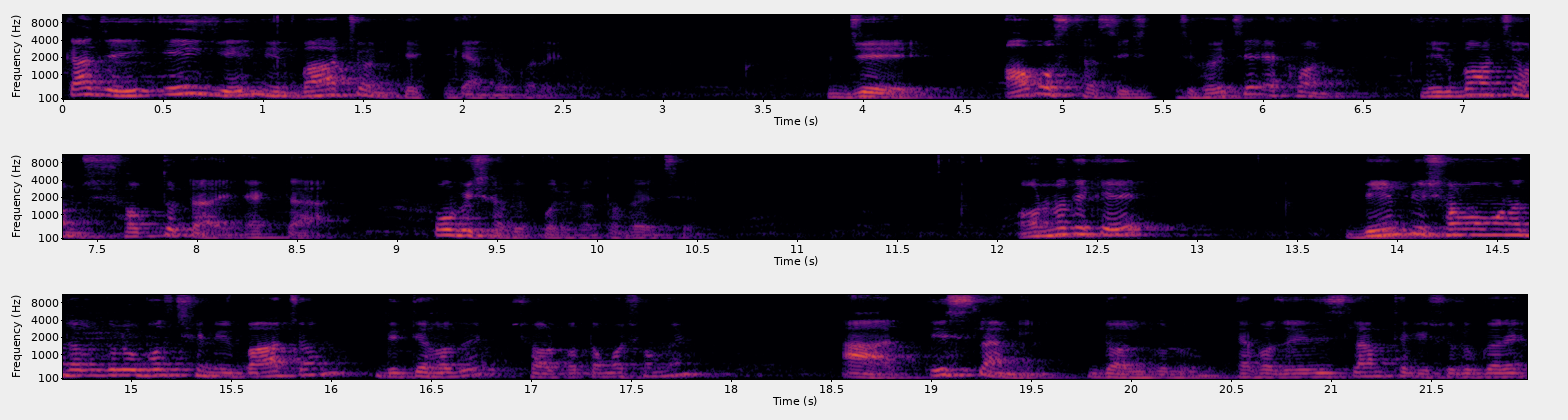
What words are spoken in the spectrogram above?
কাজেই এই যে নির্বাচনকে কেন্দ্র করে যে অবস্থা সৃষ্টি হয়েছে। এখন নির্বাচন শব্দটাই একটা অভিশাপে পরিণত হয়েছে। অন্যদিকে বিএনপি সমমনা দলগুলো বলছে নির্বাচন দিতে হবে স্বল্পতম সময়ে আর ইসলামী দলগুলো হেফাজত ইসলাম থেকে শুরু করে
